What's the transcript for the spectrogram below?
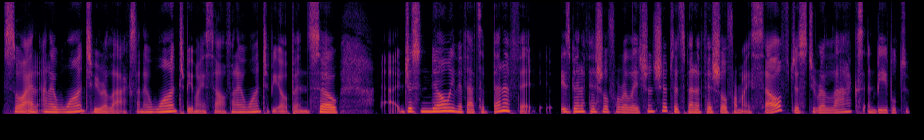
So, I, and I want to be relaxed and I want to be myself and I want to be open. So, uh, just knowing that that's a benefit is beneficial for relationships. It's beneficial for myself just to relax and be able to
